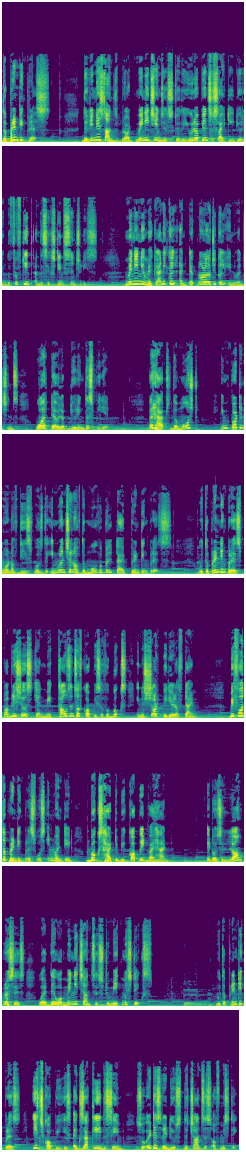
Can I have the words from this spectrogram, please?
The printing press. The Renaissance brought many changes to the European society during the 15th and the 16th centuries. Many new mechanical and technological inventions were developed during this period. Perhaps the most important one of these was the invention of the movable type printing press. With a printing press, publishers can make thousands of copies of a books in a short period of time. Before the printing press was invented, books had to be copied by hand. It was a long process where there were many chances to make mistakes. With a printing press, each copy is exactly the same, so it is reduced the chances of mistake.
